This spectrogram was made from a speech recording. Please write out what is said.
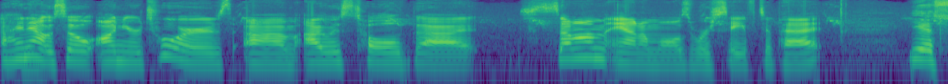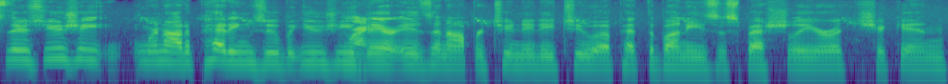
I know. So on your tours, um, I was told that some animals were safe to pet Yes, there's usually, we're not a petting zoo, but usually right. there is an opportunity to uh, pet the bunnies, especially, or a chicken,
